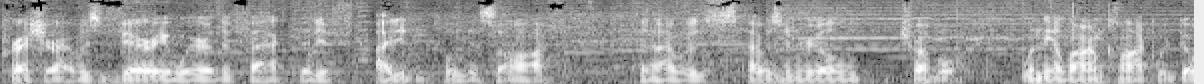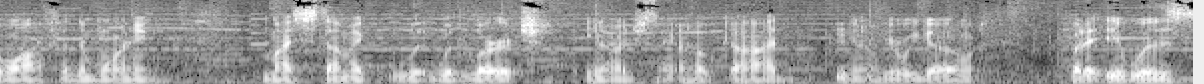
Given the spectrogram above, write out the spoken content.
pressure. I was very aware of the fact that if I didn't pull this off, that I was, I was in real trouble. When the alarm clock would go off in the morning, my stomach w- would lurch. You know, I just think, oh God, you know, here we go. But it, it was,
